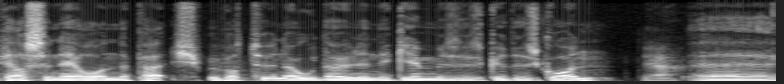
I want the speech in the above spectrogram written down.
personnel on the pitch. We were 2 0 down and the game was as good as gone. Yeah. Uh,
